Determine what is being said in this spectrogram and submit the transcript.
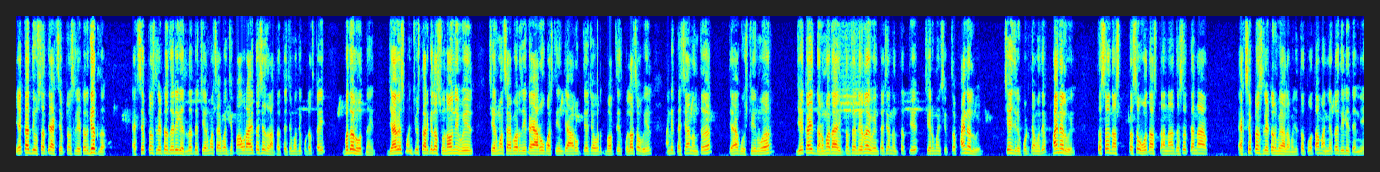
एकाच दिवसात ते ॲक्सेप्टन्स लेटर घेतलं. ॲक्सेप्टन्स लेटर जरी घेतलं तर चेअरमन साहेबांची पावर आहे तसेच राहतात. त्याच्यामध्ये कुठंच काही बदल होत नाहीत. ज्यावेळेस पंचवीस तारखेला सुनावणी होईल चेअरमन साहेबावर जे काही आरोप असतील ते आरोप त्याच्यावर बाबतीत खुलासा होईल आणि त्याच्यानंतर त्या गोष्टींवर जे काही धर्मादाय आयुक्तांचा निर्णय होईल त्याच्यानंतर ते चेअरमनशिपचं फायनल होईल. चेंज रिपोर्ट त्यामध्ये फायनल होईल. तसं नस तसं होत असताना जसं त्यांना ॲक्सेप्टन्स लेटर मिळाला म्हणजे तत्वता मान्यता दिली त्यांनी.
